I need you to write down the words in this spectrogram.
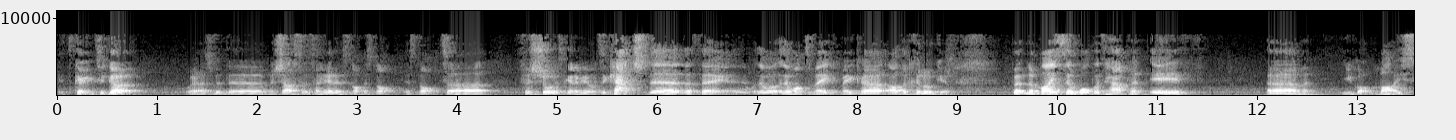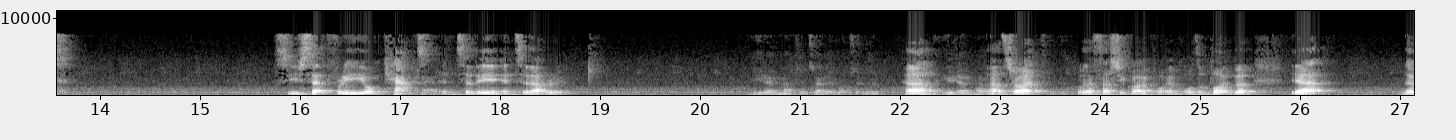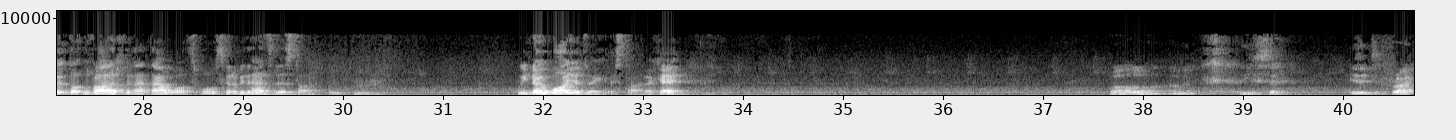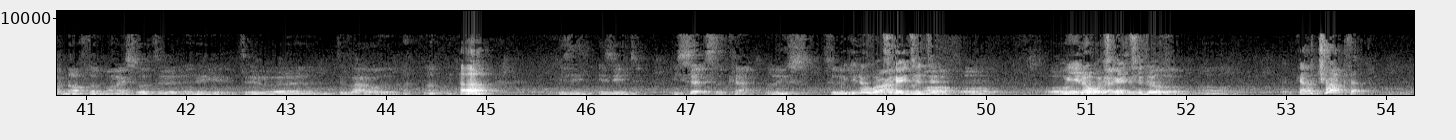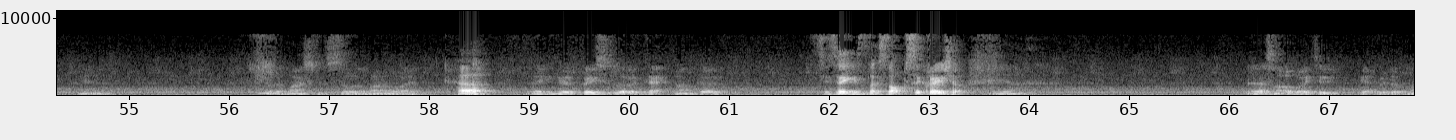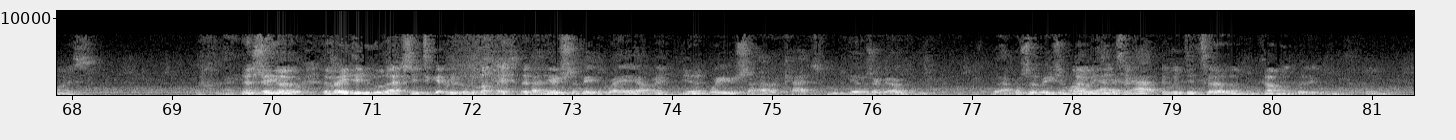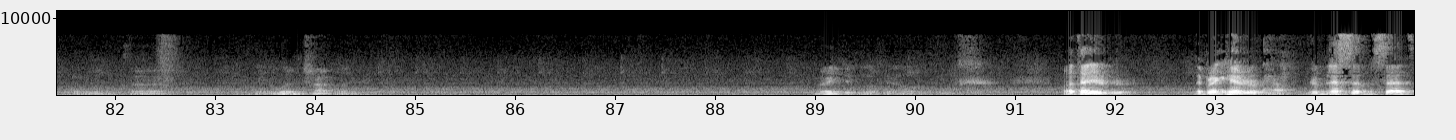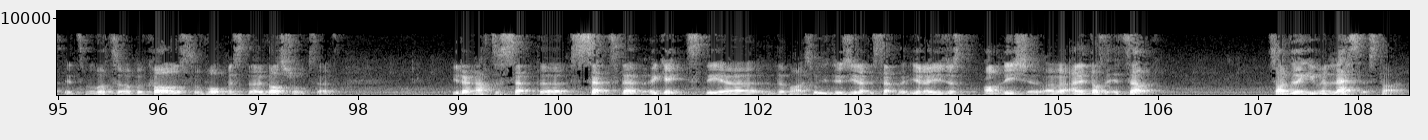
it's going to go, whereas with the Mishasa Tagad, it's not it's not it's not uh, for sure it's going to be able to catch the the thing. They, they want to make make uh, other chilukim, but mice, what would happen if um, you got mice? So you set free your cat into the into that room, You don't have to tell it what to do. huh? You don't have That's to right. Well, that's actually quite an important- important point. But yeah, no, Dr. Violet, now what? What's going to be the head to this time? We know why you're doing it this time, okay? Well. I mean, you said, is it to frighten off the mice or to uh, to uh, devour them? Huh? Is he? Is he? He sets the cat loose to. Well, you know what it's frighten going to do. Off, or, or Well, you know what it's going to kill do. Them. Oh, Can I trap them? yeah. Well, the mice can still run away. Huh? They can go places where the cat can't go. So you're saying it's not, it's not secretia. Yeah. No, that's not a way to get rid of mice. You know, they're very difficult actually to get rid of mice. That used to be the way. I mean, Yeah. we used to have a cat years ago. That was the reason why No, it we would, had a deter, cat. it would deter them from coming, but it wouldn't, it wouldn't, uh, it wouldn't trap them. Very difficult to get hold of mice. Well, I tell you, they bring here, Reb Nissim said it's mutter because of what Mr. Gottschalk said. You don't have to set the set them against the uh, the mice. What you do is you don't set the, you know you just unleash it, whatever, and it does it itself. So I'm doing even less this time.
